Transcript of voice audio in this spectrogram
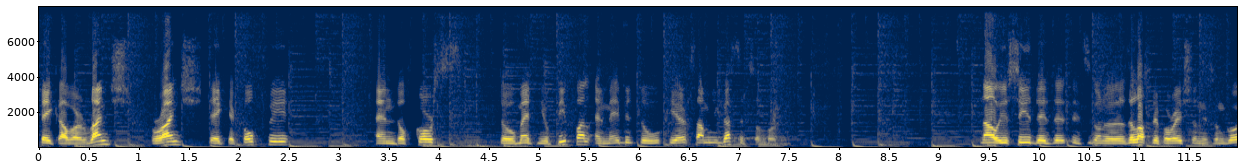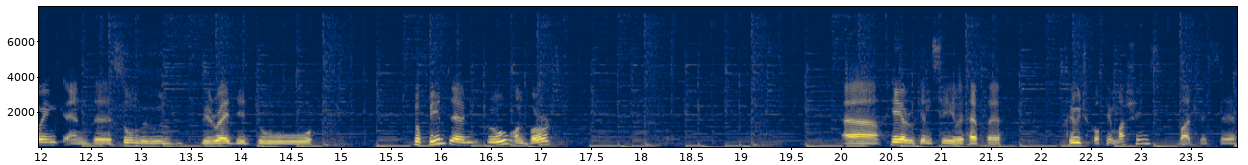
take our lunch, lunch, take a coffee, and of course to meet new people and maybe to hear some new gossips on board. Now you see that it's gonna, the last preparation is ongoing and uh, soon we will be ready to, to feed the crew on board. Uh, here you can see we have a huge coffee machines, but it's a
